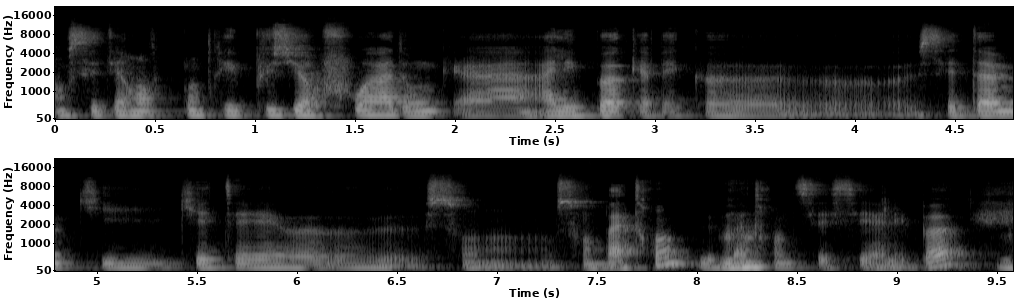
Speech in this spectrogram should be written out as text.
on s'était rencontrés plusieurs fois, donc à, l'époque avec euh, cet homme qui, était euh, son, patron, le mhm. patron de CC à l'époque. Mhm.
